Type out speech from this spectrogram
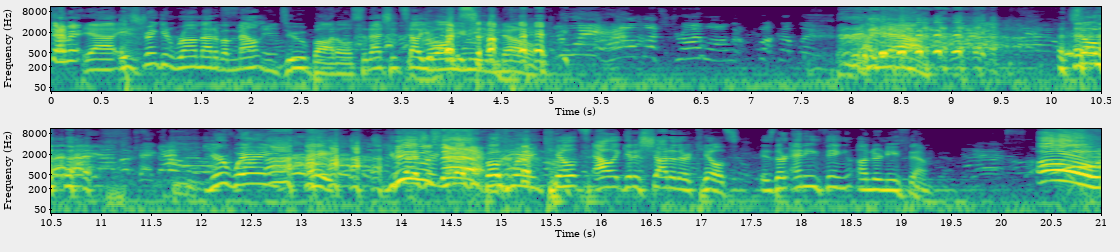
Damn it! Yeah, he's drinking rum out of a Mountain Dew bottle, so that should tell you all you need to know. how much drywall I'm gonna fuck up later. yeah. So you're wearing. Hey, you He guys, are, you guys there. are both wearing kilts. Alec, get a shot of their kilts. Is there anything underneath them? Oh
